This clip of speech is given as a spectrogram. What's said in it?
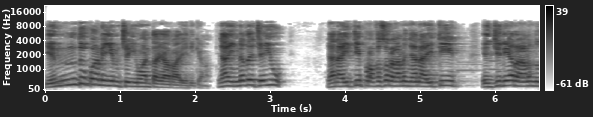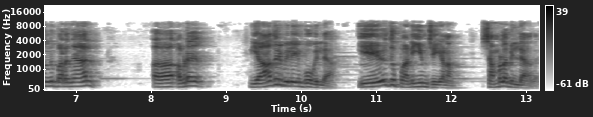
എന്തു പണിയും ചെയ്യുവാൻ തയ്യാറായിരിക്കണം. ഞാൻ ഇന്നത് ചെയ്യൂ. ഞാൻ ഐ ടി പ്രൊഫസറാണ്. ഞാൻ ഐ ടി എഞ്ചിനീയർ ആണെന്നൊന്ന് പറഞ്ഞാൽ അവിടെ യാതൊരു വിലയും പോകില്ല. ഏത് പണിയും ചെയ്യണം. ശമ്പളമില്ലാതെ.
